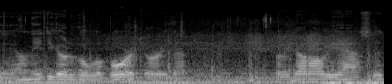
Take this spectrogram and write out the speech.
Okay, I'll need to go to the laboratory then. But I got all the acid.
